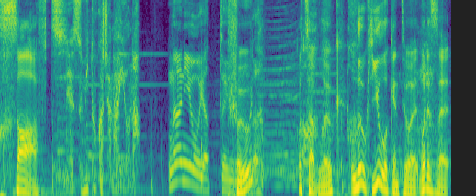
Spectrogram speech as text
Soft. Food? だ What's up, Luke? Luke, you look into it. What is it?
